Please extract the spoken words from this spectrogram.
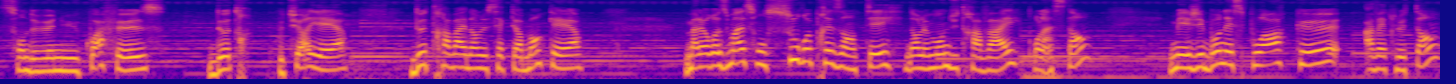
sont devenues coiffeuses, d'autres couturières, d'autres travaillent dans le secteur bancaire. Malheureusement, elles sont sous-représentées dans le monde du travail pour l'instant, mais j'ai bon espoir que, avec le temps,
